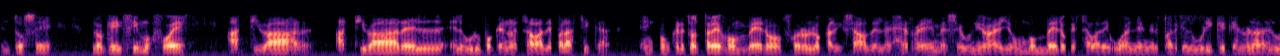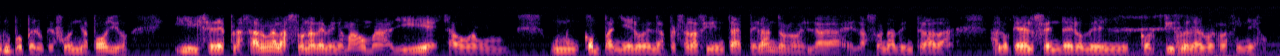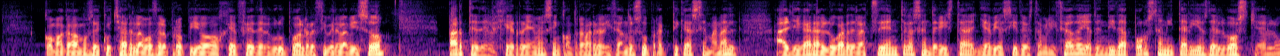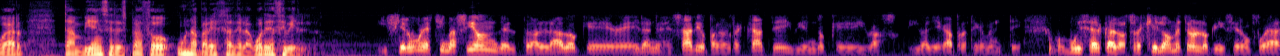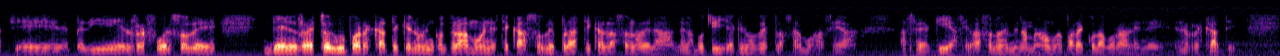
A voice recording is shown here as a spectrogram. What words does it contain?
Entonces lo que hicimos fue activar, activar el, el grupo que no estaba de práctica. En concreto, tres bomberos fueron localizados del GRM. Se unió a ellos un bombero que estaba de guardia en el Parque de Urique, que no era del grupo, pero que fue en apoyo, y se desplazaron a la zona de Benamahoma. Allí estaba un, un compañero de la persona accidentada esperándolo en la, zona de entrada a lo que es el sendero del cortijo del alberracinejo. Como acabamos de escuchar, la voz del propio jefe del grupo al recibir el aviso, parte del GRM se encontraba realizando su práctica semanal. Al llegar al lugar del accidente, la senderista ya había sido estabilizada y atendida por sanitarios del bosque. Al lugar también se desplazó una pareja de la Guardia Civil hicieron una estimación del traslado que era necesario para el rescate y viendo que iba, iba a llegar prácticamente o muy cerca de los tres kilómetros, lo que hicieron fue eh, pedir el refuerzo de, del resto del grupo de rescate que nos encontrábamos en este caso de práctica en la zona de la, de la mochilla, que nos desplazamos hacia, hacia aquí, hacia la zona de Menamahoma para colaborar en el, en el rescate.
